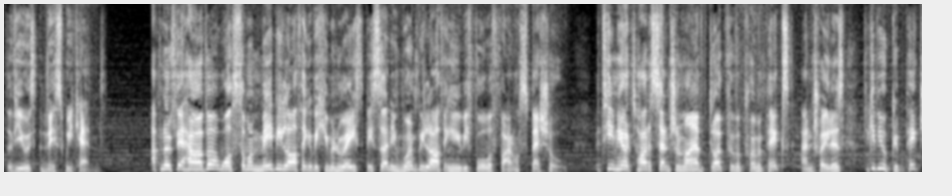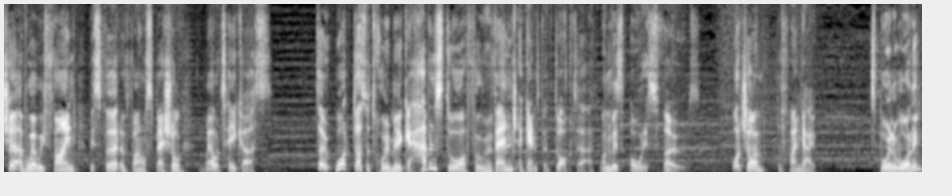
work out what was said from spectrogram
for viewers this weekend. Have no fear, however, while someone may be laughing at the human race, they certainly won't be laughing at you before the final special. The team here at TARDIS Central and I have dug through the promo pics and trailers to give you a good picture of where we find this third and final special and where it will take us. So, what does the Toymaker have in store for revenge against the Doctor as one of his oldest foes? Watch on to find out. Spoiler warning,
